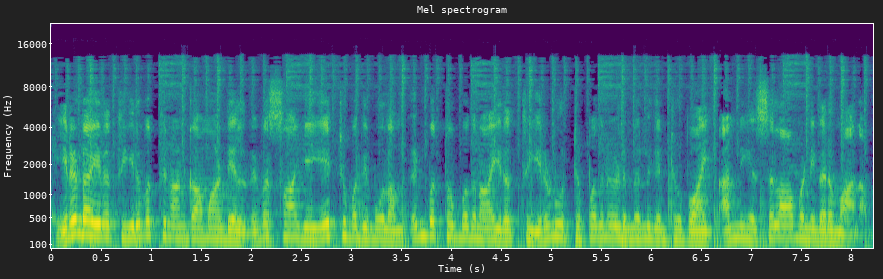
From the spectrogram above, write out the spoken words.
இரண்டாயிரத்தி இருபத்தி நான்காம் ஆண்டில் விவசாய ஏற்றுமதி மூலம் எண்பத்தொன்பதனாயிரத்து இருநூற்று பதினேழு மில்லியன் ரூபாய் அந்நிய செலாவணி வருமானம்.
